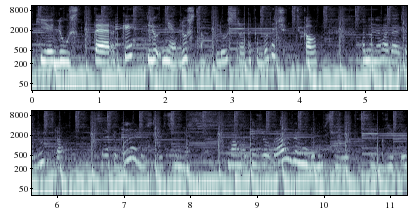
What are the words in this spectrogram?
Такі люстерки. Лю... Ні, люстра. Люстра таке буде? чи- Цікаво. А ну нагадайте, люстра. Це таке буде люстра чи ні? Мамо, ти вже обрала, де ми будемо сидіти? сидіти?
